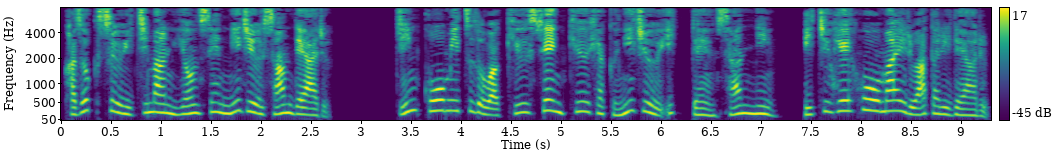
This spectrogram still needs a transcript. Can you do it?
家族数14,023である。人口密度は9,921.3人、1平方マイルあたりである。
